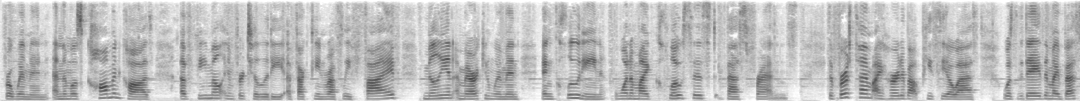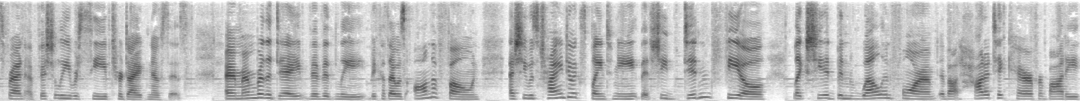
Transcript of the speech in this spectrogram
for women and the most common cause of female infertility, affecting roughly 5 million American women, including one of my closest best friends. The first time I heard about PCOS was the day that my best friend officially received her diagnosis. I remember the day vividly because I was on the phone as she was trying to explain to me that she didn't feel like she had been well informed about how to take care of her body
